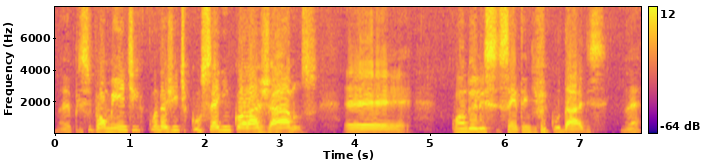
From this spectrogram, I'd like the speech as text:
né? principalmente quando a gente consegue encorajá-los é, quando eles sentem dificuldades. Né?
